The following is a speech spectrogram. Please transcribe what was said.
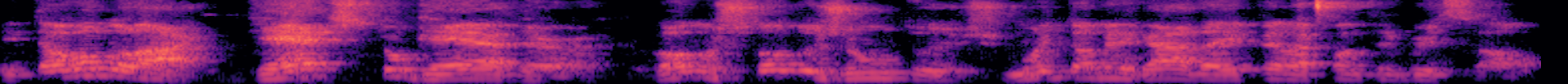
Então vamos lá, get together. Vamos todos juntos. Muito obrigado aí pela contribuição.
